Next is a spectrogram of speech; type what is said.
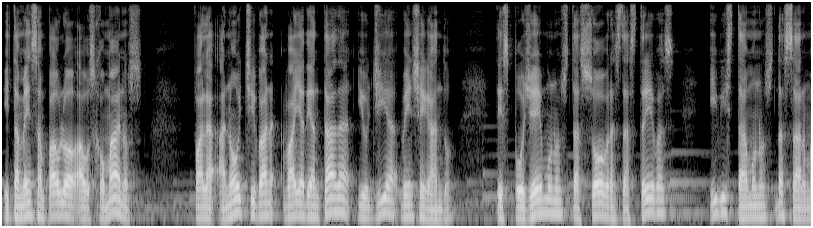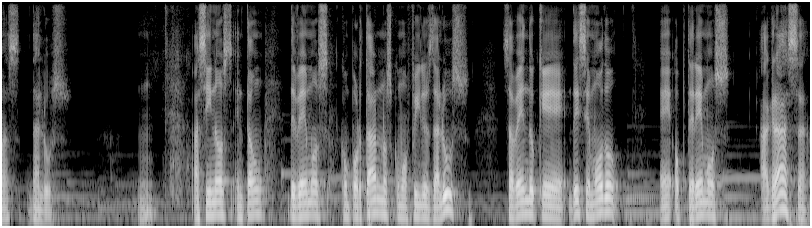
E também São Paulo aos Romanos fala: a noite vai adiantada e o dia vem chegando. Despojemo-nos das obras das trevas e vistamo-nos das armas da luz. Hum? Assim nós, então, devemos comportar-nos como filhos da luz, sabendo que desse modo eh, obteremos a graça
